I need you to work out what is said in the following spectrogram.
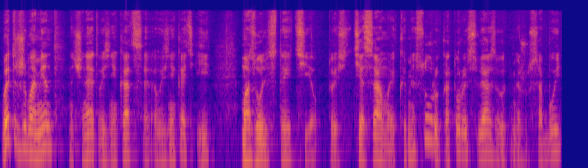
В этот же момент начинает возникать и мозолистое тело, то есть те самые комиссуры, которые связывают между собой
